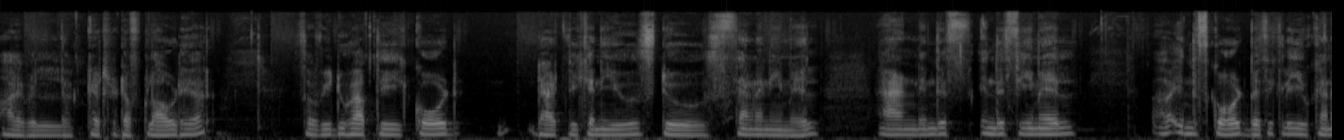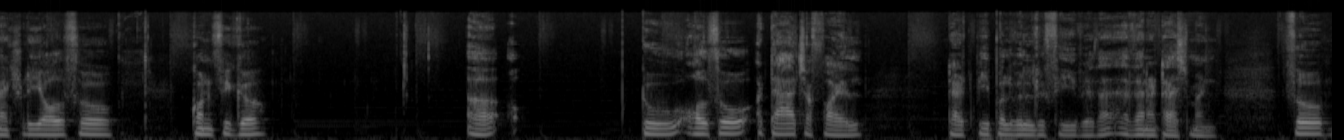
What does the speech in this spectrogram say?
I will get rid of cloud here. So we do have the code that we can use to send an email. And in this in this email uh, in this code basically you can actually also configure uh, to also attach a file that people will receive as, a, as an attachment. So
